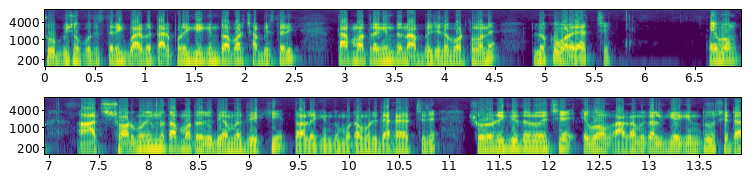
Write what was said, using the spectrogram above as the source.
চব্বিশ ও পঁচিশ তারিখ বাড়বে, তারপরে গিয়ে কিন্তু আবার ছাব্বিশ তারিখ তাপমাত্রা কিন্তু নামবে, যেটা বর্তমানে লক্ষ্য করা যাচ্ছে। এবং আজ সর্বনিম্ন তাপমাত্রা যদি আমরা দেখি, তাহলে কিন্তু মোটামুটি দেখা যাচ্ছে যে ষোলো ডিগ্রিতে রয়েছে এবং আগামীকাল গিয়ে কিন্তু সেটা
